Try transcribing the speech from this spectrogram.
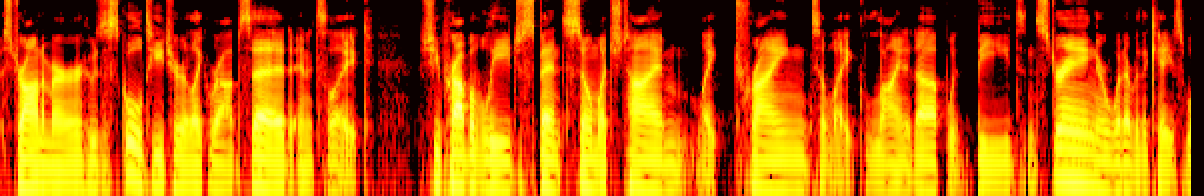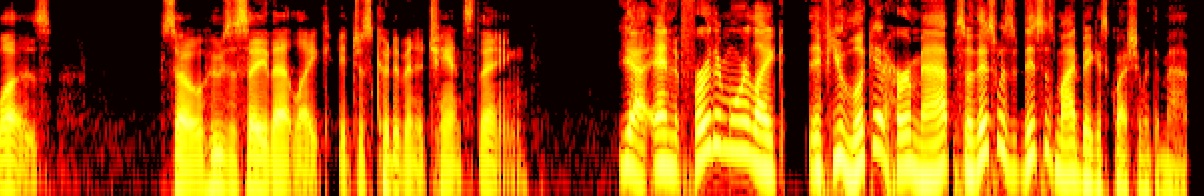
astronomer who's a school teacher, like Rob said, and it's like she probably just spent so much time like trying to like line it up with beads and string or whatever the case was. So who's to say that like it just could have been a chance thing? Yeah, and furthermore, like if you look at her map, so this was this is my biggest question with the map.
